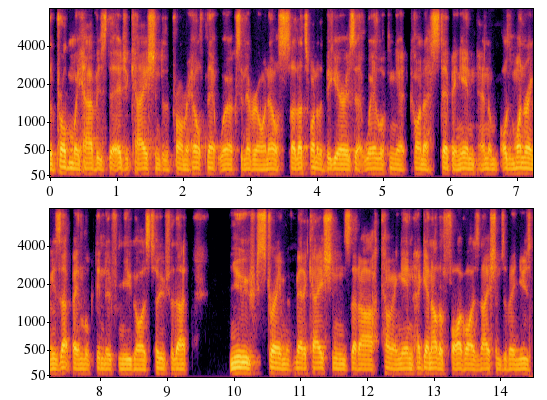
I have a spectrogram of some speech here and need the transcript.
the problem we have is the education to the primary health networks and everyone else. So that's one of the big areas that we're looking at kind of stepping in. And I was wondering, has that been looked into from you guys too for that new stream of medications that are coming in? Again, other Five Eyes nations have been using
